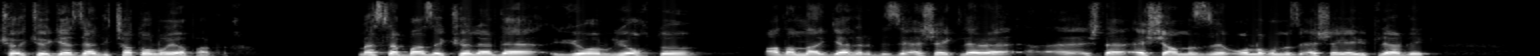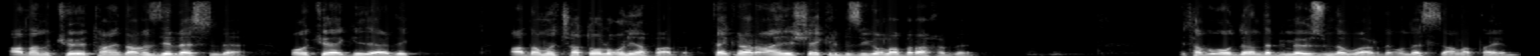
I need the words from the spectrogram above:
köy köy gezerdik çatoloğu yapardık. Mesela bazı köylerde yol yoktu. Adamlar gelir bizi eşeklere e, işte eşyamızı, orluğumuzu eşeğe yüklerdik. Adam köy tane dağın zirvesinde. O köye giderdik. Adamın çatoloğunu yapardık. Tekrar aynı şekil bizi yola bırakırdı. E tabi o dönemde bir mevzum da vardı. Onu da size anlatayım.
